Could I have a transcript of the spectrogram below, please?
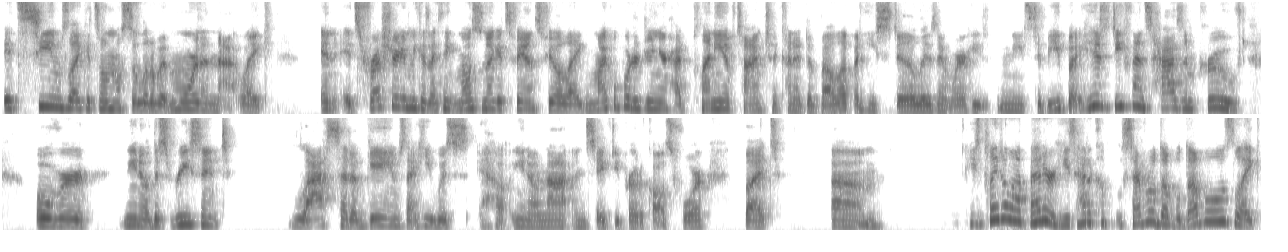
it seems like it's almost a little bit more than that. Like, and it's frustrating because I think most Nuggets fans feel like Michael Porter Jr. had plenty of time to kind of develop and he still isn't where he needs to be. But his defense has improved over, you know, this recent last set of games that he was, you know, not in safety protocols for. But um, he's played a lot better. He's had a couple, several double doubles. Like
